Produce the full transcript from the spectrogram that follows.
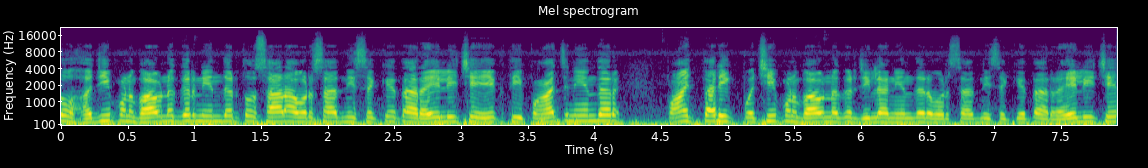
તો હજી પણ ભાવનગરની અંદર તો સારા વરસાદની શક્યતા રહેલી છે એકથી પાંચની અંદર. પાંચ તારીખ પછી પણ ભાવનગર જિલ્લાની અંદર વરસાદની શક્યતા રહેલી છે.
